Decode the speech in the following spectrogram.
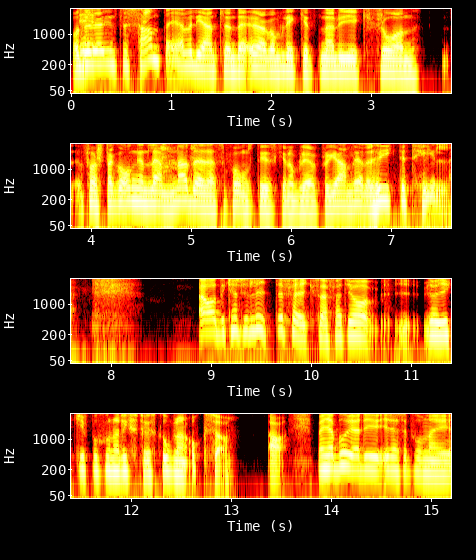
Och det intressanta är väl egentligen det ögonblicket när du gick från första gången lämnade receptionsdisken och blev programledare. Hur gick det till? Ja, det kanske är lite fejk så här, för att jag, jag gick ju på Journalisthögskolan också. Ja. Men jag började ju i receptionen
